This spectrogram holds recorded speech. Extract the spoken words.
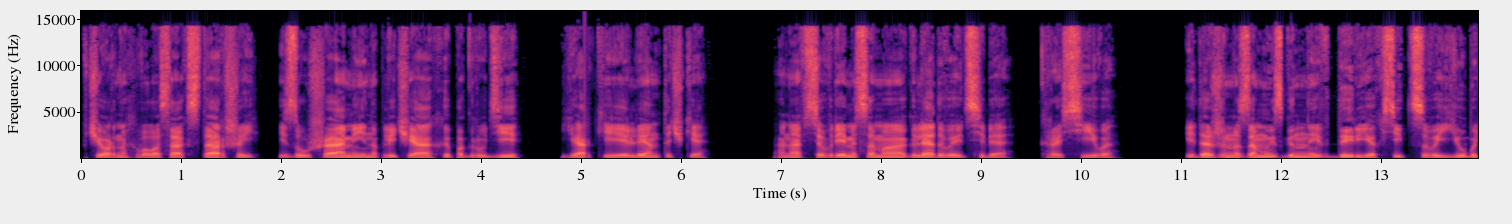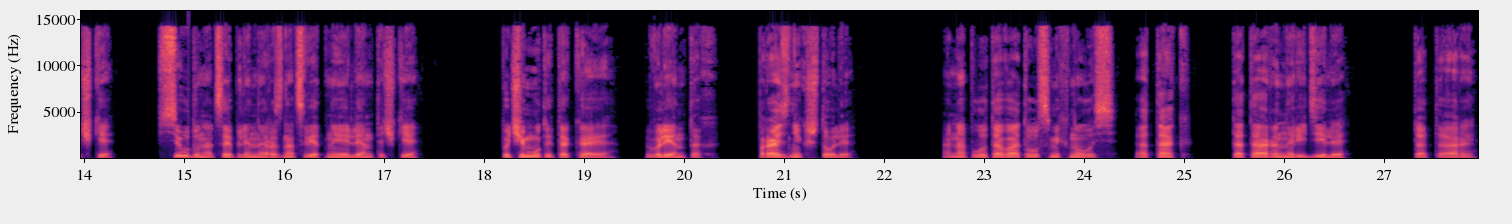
в черных волосах старшей, и за ушами, и на плечах, и по груди, яркие ленточки? Она все время сама оглядывает себя, красиво. И даже на замызганной в дырьях ситцевой юбочке всюду нацеплены разноцветные ленточки. Почему ты такая, в лентах? Праздник, что ли?» Она плутовато усмехнулась. «А так, татары нарядили». «Татары?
